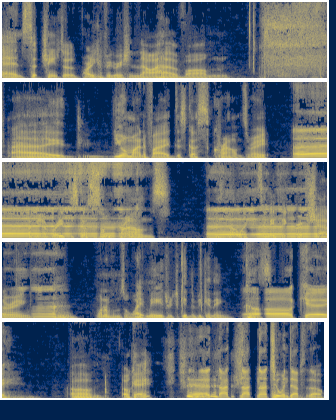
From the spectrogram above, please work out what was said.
and set, changed the party configuration. Now I have, um, I, you don't mind if I discuss crowns, right? Uh, I mean, I've already discussed some crowns. It's not like it's anything earth shattering. Uh, One of them's a white mage, which you get in the beginning. okay. um, okay. Yeah, not not not too in depth though.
